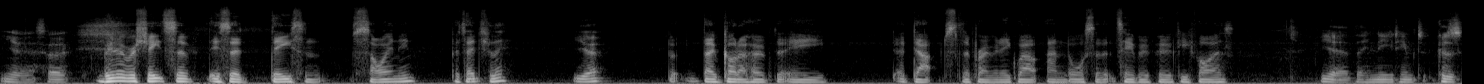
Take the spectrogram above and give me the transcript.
Yeah, so Milot Rashica is a decent signing potentially. Yeah, but they've got to hope that he adapts to the Premier League well, and also that Teemu Pukki fires. Yeah, they need him to because,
